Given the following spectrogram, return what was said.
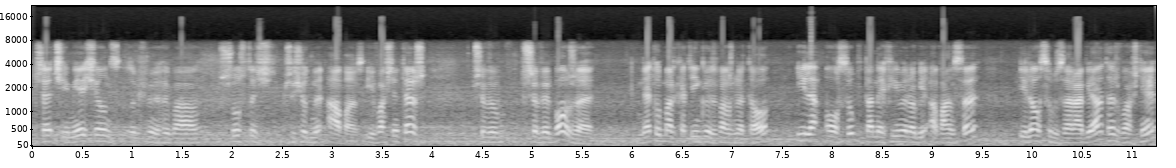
trzeci miesiąc, zrobiliśmy chyba szósty czy siódmy awans i właśnie też przy, przy wyborze network marketingu jest ważne to, ile osób w danej firmie robi awanse, ile osób zarabia, też właśnie,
